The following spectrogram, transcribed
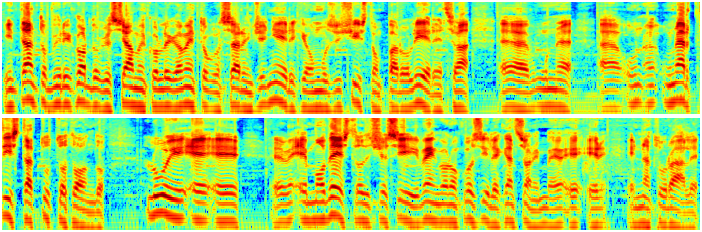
Intanto vi ricordo che siamo in collegamento con Sara Ingegneri, che è un musicista, un paroliere, cioè, eh, un, eh, un, un artista a tutto tondo. Lui è, è, è, modesto, dice sì, vengono così le canzoni, è, è naturale,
